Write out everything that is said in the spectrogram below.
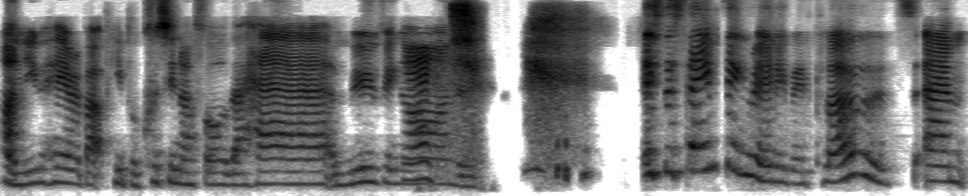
on. You hear about people cutting off all their hair and moving yes. on. And it's the same thing really with clothes. Um,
